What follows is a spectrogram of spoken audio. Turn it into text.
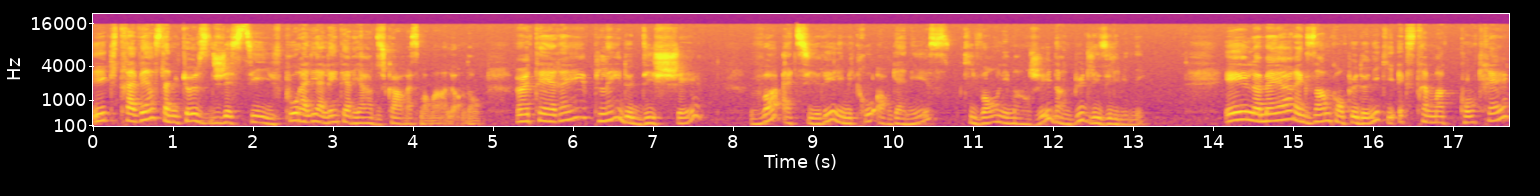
et qui traversent la muqueuse digestive pour aller à l'intérieur du corps à ce moment-là. Donc, un terrain plein de déchets va attirer les micro-organismes qui vont les manger dans le but de les éliminer. Et le meilleur exemple qu'on peut donner, qui est extrêmement concret,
